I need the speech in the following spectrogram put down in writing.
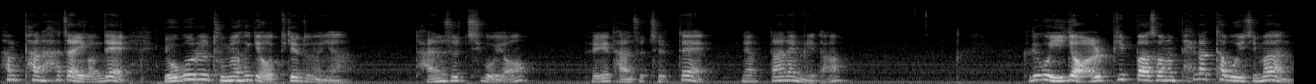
한 판 하자 이건데 요거를 두면 흙이 어떻게 두느냐 단수 치고요. 백이 단수 칠 때 그냥 따냅니다. 그리고 이게 얼핏 봐서는 패 같아 보이지만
